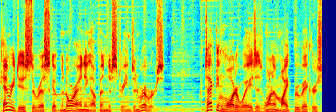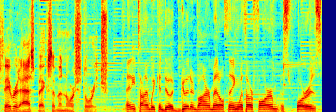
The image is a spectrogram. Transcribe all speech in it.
can reduce the risk of manure ending up in the streams and rivers. Protecting waterways is one of Mike Brubaker's favorite aspects of manure storage. Anytime we can do a good environmental thing with our farm as far as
